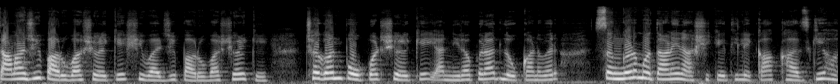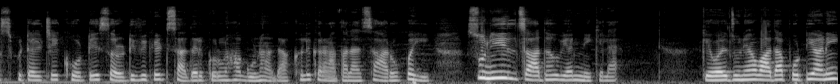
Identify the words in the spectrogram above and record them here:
तानाजी पारुबा शेळके शिवाजी पारुबा शेळके छगन पोपट शेळके या निरपराध लोकांवर संगणमताने नाशिक येथील एका खाजगी हॉस्पिटलचे खोटे सर्टिफिकेट सादर करून हा गुन्हा दाखल करण्यात आल्याचा आरोपही सुनील जाधव यांनी केला आहे केवळ जुन्या वादापोटी आणि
